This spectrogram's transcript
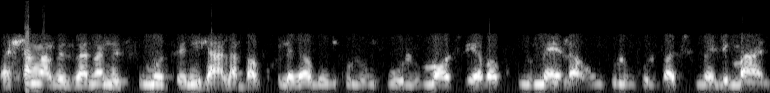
bahlangabezana nesimo sendlala bakhuleka kuNkulunkulu Mose yabakhulumela uNkulunkulu bathumela imali.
